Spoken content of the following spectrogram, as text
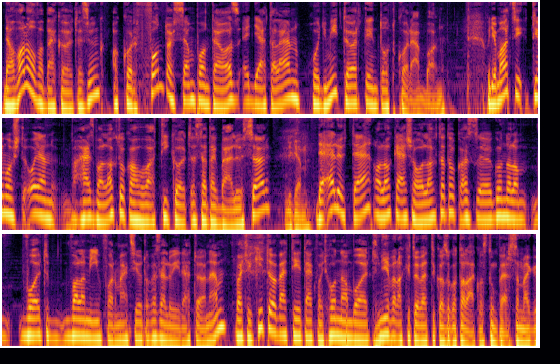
de ha valahova beköltözünk, akkor fontos szempont-e az egyáltalán, hogy mi történt ott korábban. Ugye Marci, ti most olyan házban laktok, ahova ti költöztetek be először. Igen. De előtte a lakás, ahol laktatok, az gondolom volt valami információtok az előírástól, nem? Vagy hogy kitől vettétek, vagy honnan volt? Nyilván akitől vettük, azokat találkoztunk persze, meg,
